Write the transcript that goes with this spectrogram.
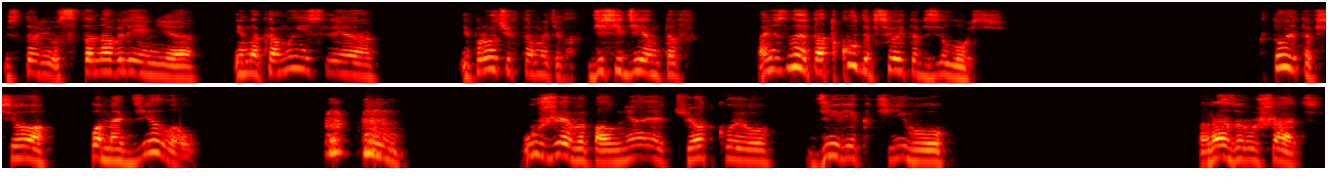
историю становления инакомыслия и прочих там этих диссидентов, они знают, откуда все это взялось. Кто это все понаделал, уже выполняя четкую директиву разрушать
